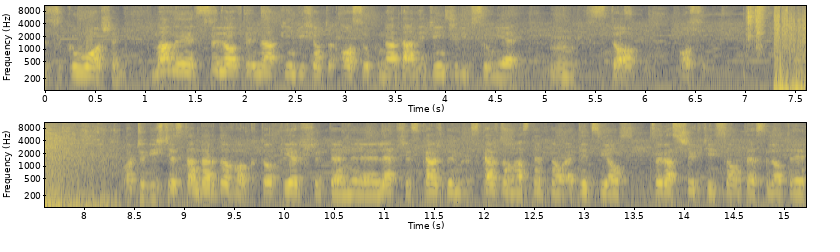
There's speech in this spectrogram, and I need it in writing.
zgłoszeń. Mamy sloty na 50 osób na dany dzień, czyli w sumie mm, 100 osób. Oczywiście standardowo kto pierwszy, ten e, lepszy. Z, każdym, z każdą następną edycją coraz szybciej są te sloty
